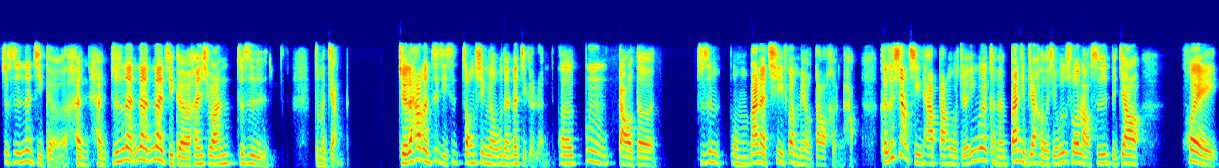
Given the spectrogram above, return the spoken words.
就是那几个很很，就是那那那几个很喜欢，就是怎么讲，觉得他们自己是中心人物的那几个人，呃，嗯，搞得就是我们班的气氛没有到很好。可是像其他班，我觉得因为可能班级比较和谐，或者说老师比较会，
